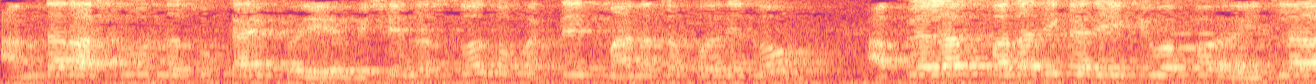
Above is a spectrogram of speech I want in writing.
आमदार असू नसू काय हे विषय नसतो तो फक्त एक मानाचा पद येतो. आपल्याला पदाधिकारी किंवा प- इथला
